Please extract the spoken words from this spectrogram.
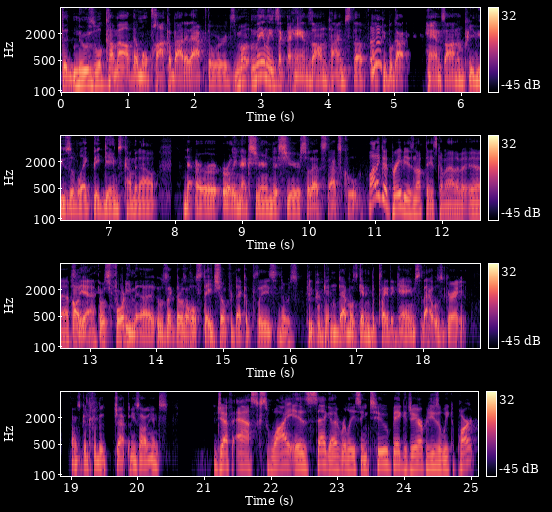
The news will come out, then we'll talk about it afterwards. Mo- mainly, it's like the hands-on time stuff. Like people got hands-on and previews of like big games coming out ne- or early next year and this year. So that's that's cool. A lot of good previews and updates coming out of it. Yeah. Oh yeah, there was 40. Uh, it was like there was a whole stage show for Decapolice, and there was people getting demos, getting to play the game. So that was great. That was good for the Japanese audience. Jeff asks, why is Sega releasing two big JRPGs a week apart?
